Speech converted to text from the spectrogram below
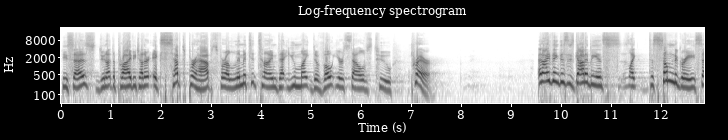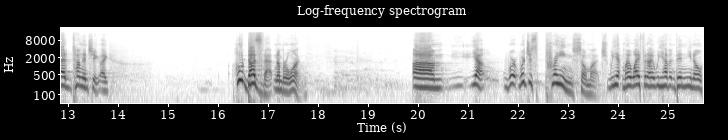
He says, Do not deprive each other, except perhaps for a limited time that you might devote yourselves to prayer. And I think this has got to be, in, like, to some degree, said tongue in cheek. Like, who does that, number one? Um, yeah, we're, we're just praying so much. We ha- my wife and I, we haven't been, you know,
